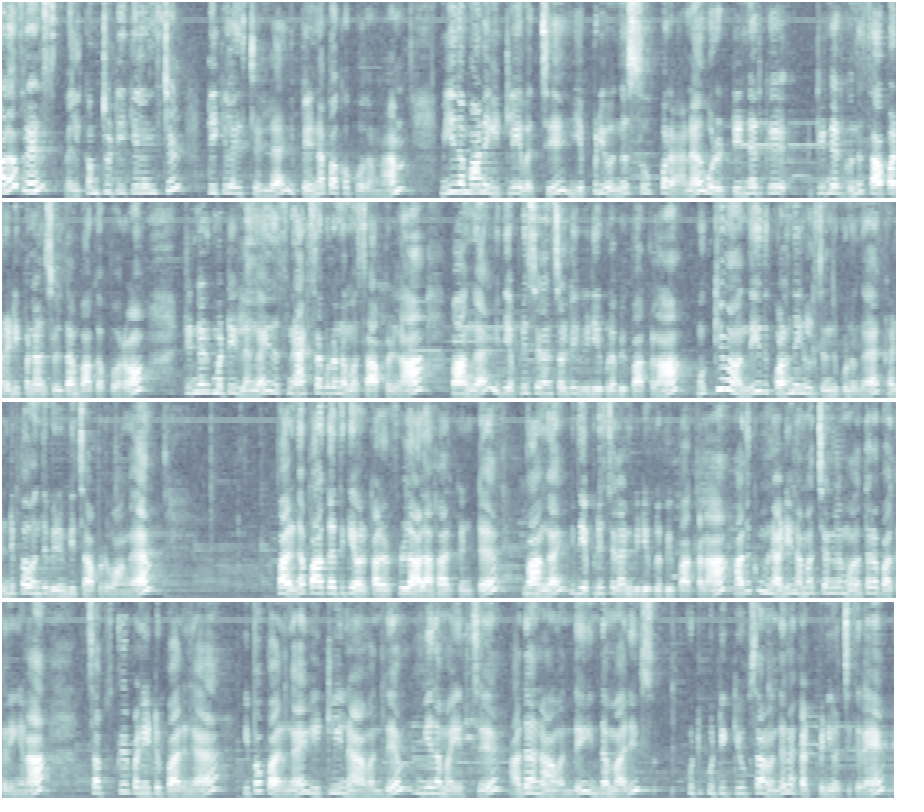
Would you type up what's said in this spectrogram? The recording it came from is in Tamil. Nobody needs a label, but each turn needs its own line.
Hello friends welcome to DK lifestyle DK life ஸ்டைலில் இப்போ என்ன பார்க்க போதோம்னா மீதமான இட்லியை வச்சு எப்படி வந்து சூப்பரான ஒரு டின்னருக்கு டின்னருக்கு வந்து சாப்பாடு ரெடி பண்ணலான்னு சொல்லி தான் பார்க்க போகிறோம் டின்னருக்கு மட்டும் இல்லைங்க இது ஸ்நாக்ஸாக கூட நம்ம சாப்பிட்லாம். வாங்க இது எப்படி செய்யலாம்னு சொல்லிட்டு வீடியோக்குள்ளே போய் பார்க்கலாம். முக்கியமாக வந்து இது குழந்தைங்களுக்கு செஞ்சு கொடுங்க. கண்டிப்பாக வந்து விரும்பி சாப்பிடுவாங்க. பாருங்கள் பார்க்கறதுக்கு எவ்வளோ கலர்ஃபுல்லாக அழகாக இருக்குன்ட்டு. வாங்க இது எப்படி செய்யலான்னு வீடியோக்குள்ளே போய் பார்க்கலாம். அதுக்கு முன்னாடி நம்ம சேனலை முதல் தடவை பார்க்குறீங்கன்னா சப்ஸ்கிரைப் பண்ணிவிட்டு பாருங்கள் இப்போ பாருங்கள் இட்லி நான் வந்து மீதமாயிருச்சு அதை நான் வந்து இந்த மாதிரி குட்டி குட்டி க்யூப்ஸாக வந்து நான் கட் பண்ணி வச்சுக்கிறேன்.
